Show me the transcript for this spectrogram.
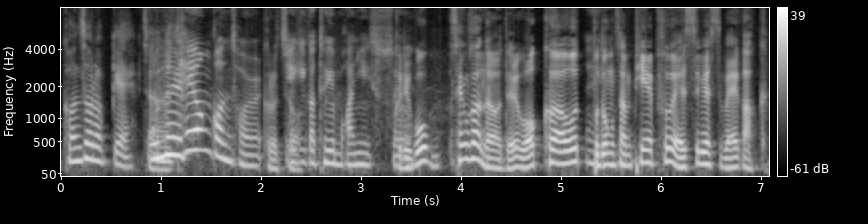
건설업계. 자, 오늘 태영 건설 그렇죠. 얘기가 되게 많이 있었어요. 그리고 생소한 단어들 워크아웃, 네. 부동산 PF, SBS 매각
